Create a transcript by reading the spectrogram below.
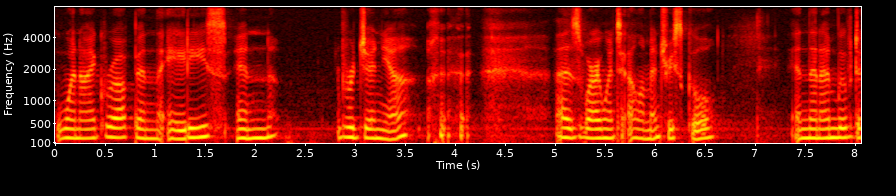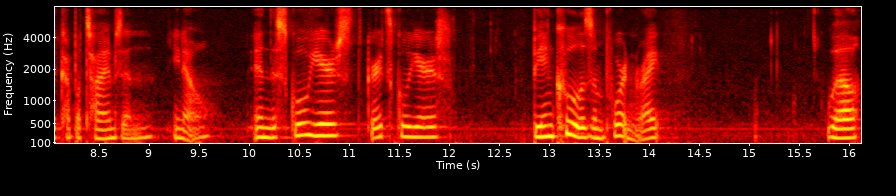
when I grew up in the 80s in Virginia as where I went to elementary school. And then I moved a couple times, and you know, in the school years, grade school years, being cool is important, right? Well,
